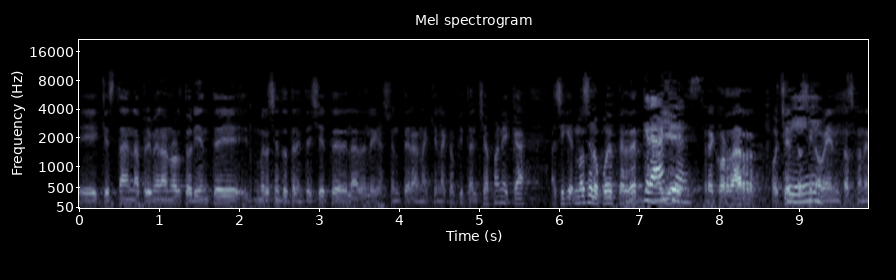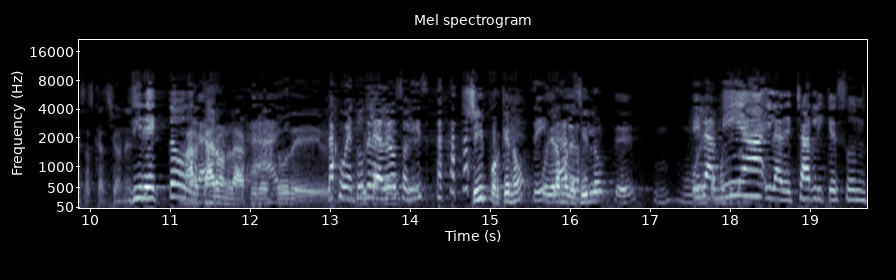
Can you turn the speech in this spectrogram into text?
Que está en la primera Norte Oriente, número 137 de la delegación Terán, aquí en la capital chiapaneca. Así que no se lo puede perder. Gracias. recordar 80s y 90 con esas canciones. Directo. Marcaron la, juventud de. La juventud de Leandro Solís. Sí, ¿por qué no? Pudiéramos decirlo. y la mía y la de Charlie, que es un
